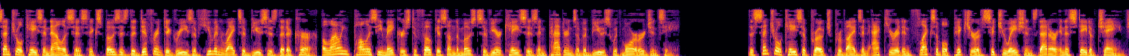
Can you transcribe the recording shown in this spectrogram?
central case analysis exposes the different degrees of human rights abuses that occur, allowing policy makers to focus on the most severe cases and patterns of abuse with more urgency. The central case approach provides an accurate and flexible picture of situations that are in a state of change.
